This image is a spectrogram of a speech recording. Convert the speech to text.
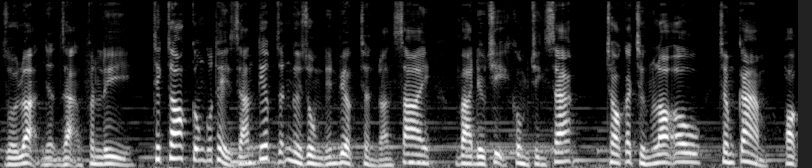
rối loạn nhận dạng phân ly. TikTok cũng có thể gián tiếp dẫn người dùng đến việc chẩn đoán sai và điều trị không chính xác cho các chứng lo âu, trầm cảm hoặc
